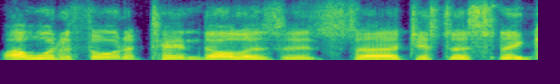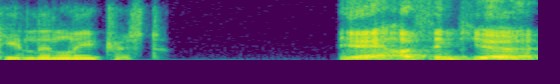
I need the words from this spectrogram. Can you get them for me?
I would have thought at $10 is uh, just a sneaky little interest. Yeah, I think you're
